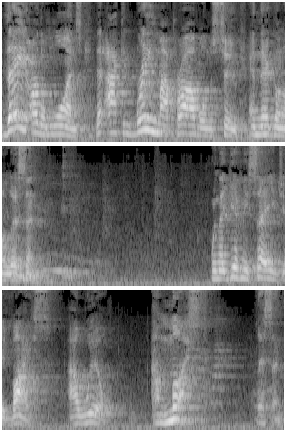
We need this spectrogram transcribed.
They are the ones that I can bring my problems to, and they're going to listen. When they give me sage advice, I will, I must listen.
